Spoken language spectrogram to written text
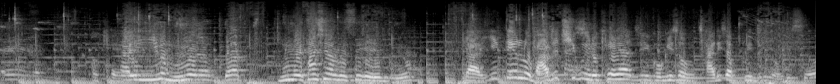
네. 오케이 아, 이거 무효야. 나 분명히 다시 하고 있으니까 이거 무효. 야 1대1로 마주치고 이렇게 해야지 거기서 자리 잡고 있는 게 어딨어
